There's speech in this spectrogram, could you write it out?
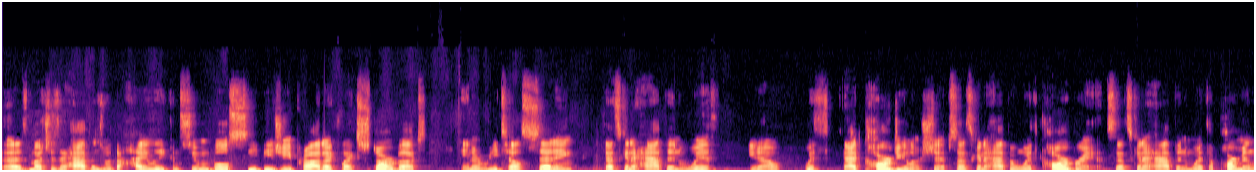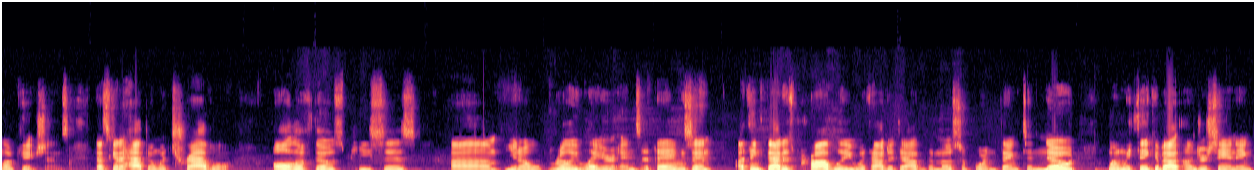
as much as it happens with a highly consumable CPG product like Starbucks in a retail setting, that's going to happen with, you know, with at car dealerships. That's going to happen with car brands. That's going to happen with apartment locations. That's going to happen with travel. All of those pieces, um, you know, really layer into things. And I think that is probably, without a doubt, the most important thing to note when we think about understanding,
